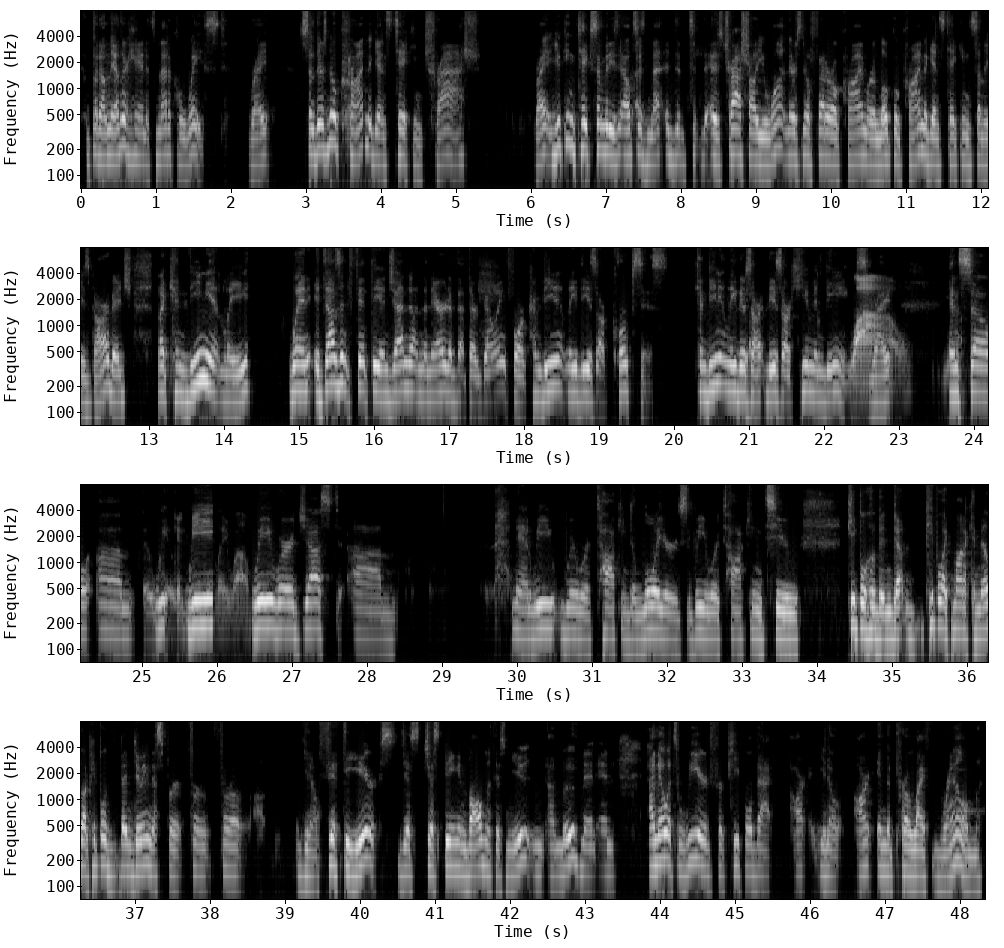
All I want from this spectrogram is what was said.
but on the other hand it's medical waste right? So there's no crime against taking trash right? You can take somebody else's right. me- as trash all you want there's no federal crime or local crime against taking somebody's garbage but conveniently when it doesn't fit the agenda and the narrative that they're going for conveniently these are corpses conveniently these are these are human beings wow. right yeah. and so um, we we wow. we were just um, man, we we were talking to lawyers, we were talking to people who've been people like Monica Miller, people have been doing this for for for you know 50 years just just being involved with this mu- uh, movement and i know it's weird for people that are you know aren't in the pro-life realm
